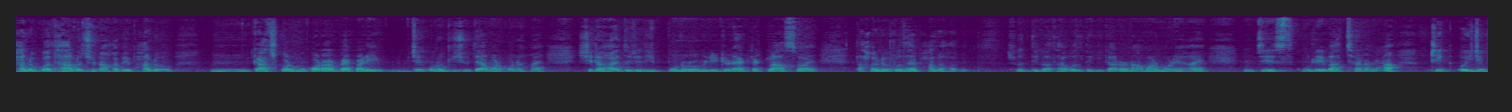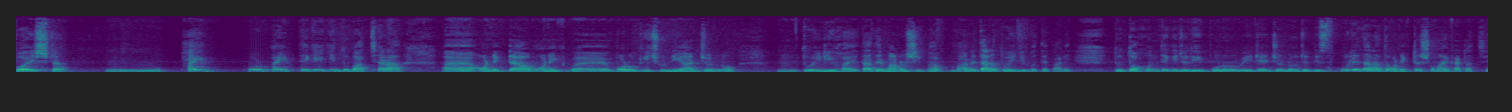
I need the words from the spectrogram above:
ভালো কথা আলোচনা হবে, ভালো কাজকর্ম করার ব্যাপারে যে কোনো কিছুতে আমার মনে হয় সেটা হয়তো যদি পনেরো মিনিটেরও একটা ক্লাস হয় তাহলেও বোধহয় ভালো হবে। সত্যি কথা বলতে কি? কারণ আমার মনে হয় যে স্কুলে বাচ্চারা না ঠিক ওই যে বয়সটা ফাইভ ফোর ফাইভ থেকে কিন্তু বাচ্চারা অনেকটা, অনেক বড় কিছু নেয়ার জন্য তৈরি হয়। তাদের মানসিকভাবে ভাবে তারা তৈরি হতে পারে। তো তখন থেকে যদি পনেরো মিনিটের জন্য যদি স্কুলে তারা তো অনেকটা সময় কাটাচ্ছে।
